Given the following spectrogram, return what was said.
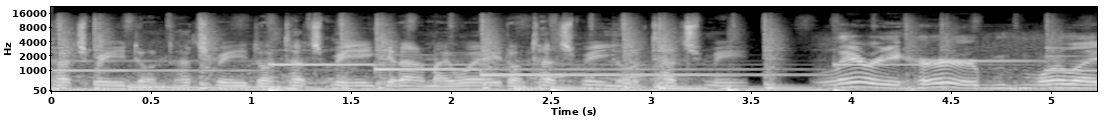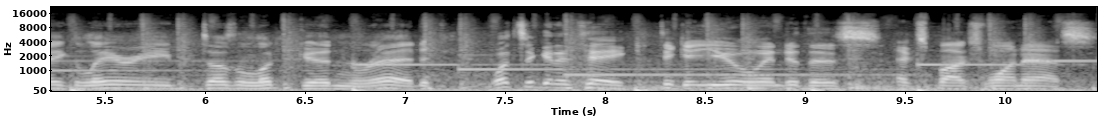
Touch me, don't touch me, don't touch me, get out of my way, don't touch me, don't touch me. Larry Hryb, more like Larry doesn't look good in red. What's it gonna take to get you into this Xbox One S?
